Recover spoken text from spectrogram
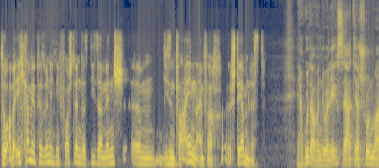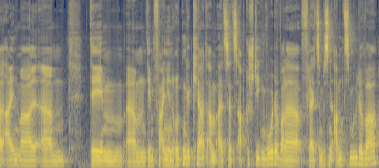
so, aber ich kann mir persönlich nicht vorstellen, dass dieser Mensch ähm, diesen Verein einfach äh, sterben lässt. Ja gut, aber wenn du überlegst, er hat ja schon mal einmal ähm, dem, ähm, dem Verein den Rücken gekehrt, als jetzt abgestiegen wurde, weil er vielleicht so ein bisschen amtsmüde war.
